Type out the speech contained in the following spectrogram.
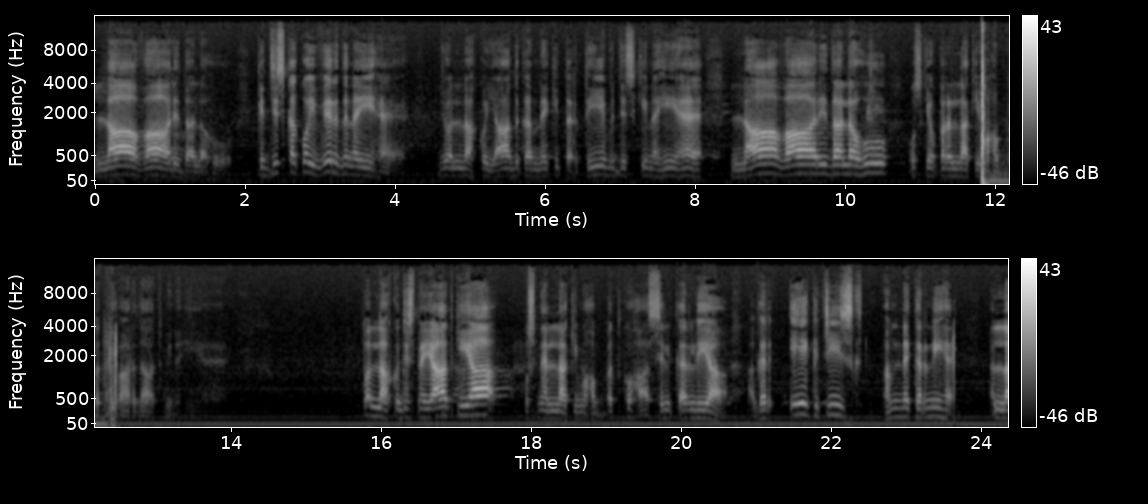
لا وارد لہو کہ جس کا کوئی ورد نہیں ہے، جو اللہ کو یاد کرنے کی ترتیب جس کی نہیں ہے، لا وارد لہو اس کے اوپر اللہ کی محبت کی واردات بھی نہیں ہے۔ تو اللہ کو جس نے یاد کیا، اس نے اللہ کی محبت کو حاصل کر لیا۔ اگر ایک چیز ہم نے کرنی ہے، اللہ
